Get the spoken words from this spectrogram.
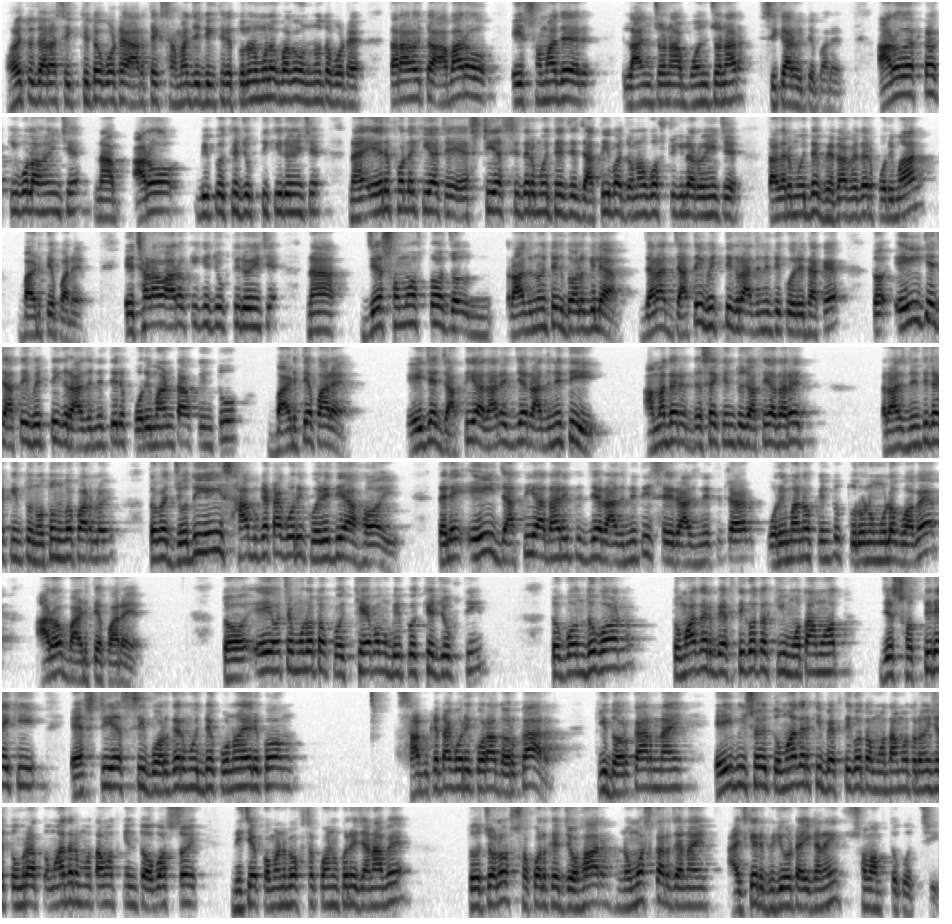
হয়তো যারা শিক্ষিত বটে, আর্থিক সামাজিক দিক থেকে তুলনামূলকভাবে উন্নত বটে, তারা হয়তো আবারও এই সমাজের লাঞ্ছনা, বঞ্চনার শিকার হইতে পারে। আরও একটা কি বলা হয়েছে? না, আরও বিপক্ষে যুক্তি কি রয়েছে? না, এর ফলে কি আছে? এসটি এসসিদের মধ্যে যে জাতি বা জনগোষ্ঠী গুলা রয়েছে, তাদের মধ্যে ভেদাভেদের পরিমাণ বাড়তে পারে। এছাড়াও আরও কি কি যুক্তি রয়েছে? না, যে সমস্ত রাজনৈতিক দলগুলা যারা জাতি ভিত্তিক রাজনীতি করে থাকে, তো এই যে জাতিভিত্তিক রাজনীতির পরিমাণটাও কিন্তু বাড়তে পারে। এই যে জাতি আধারিত যে রাজনীতি, আমাদের দেশে কিন্তু জাতি আধারিত রাজনীতিটা কিন্তু নতুন ব্যাপার লয়। তবে যদি এই সাব ক্যাটাগরি করে দেওয়া হয়, তাহলে এই জাতি আধারিত যে রাজনীতি, সেই রাজনীতিটার পরিমাণও কিন্তু তুলনামূলকভাবে আরও বাড়তে পারে। তো এই হচ্ছে মূলত পক্ষে এবং বিপক্ষে যুক্তি। তো বন্ধুগণ, তোমাদের ব্যক্তিগত কি মতামত? যে সত্যিটাই কি এসটি এসসি বর্গের মধ্যে কোনো এরকম সাব ক্যাটাগরি করা দরকার? কি দরকার নাই? এই বিষয়ে তোমাদের কি ব্যক্তিগত মতামত রয়েছে? তোমরা তোমাদের মতামত কিন্তু অবশ্যই নিচে কমেন্ট বক্সে কমেন্ট করে জানাবে। তো চলো সকলকে জোহার, নমস্কার জানাই। আজকের ভিডিওটা এখানে সমাপ্ত করছি।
